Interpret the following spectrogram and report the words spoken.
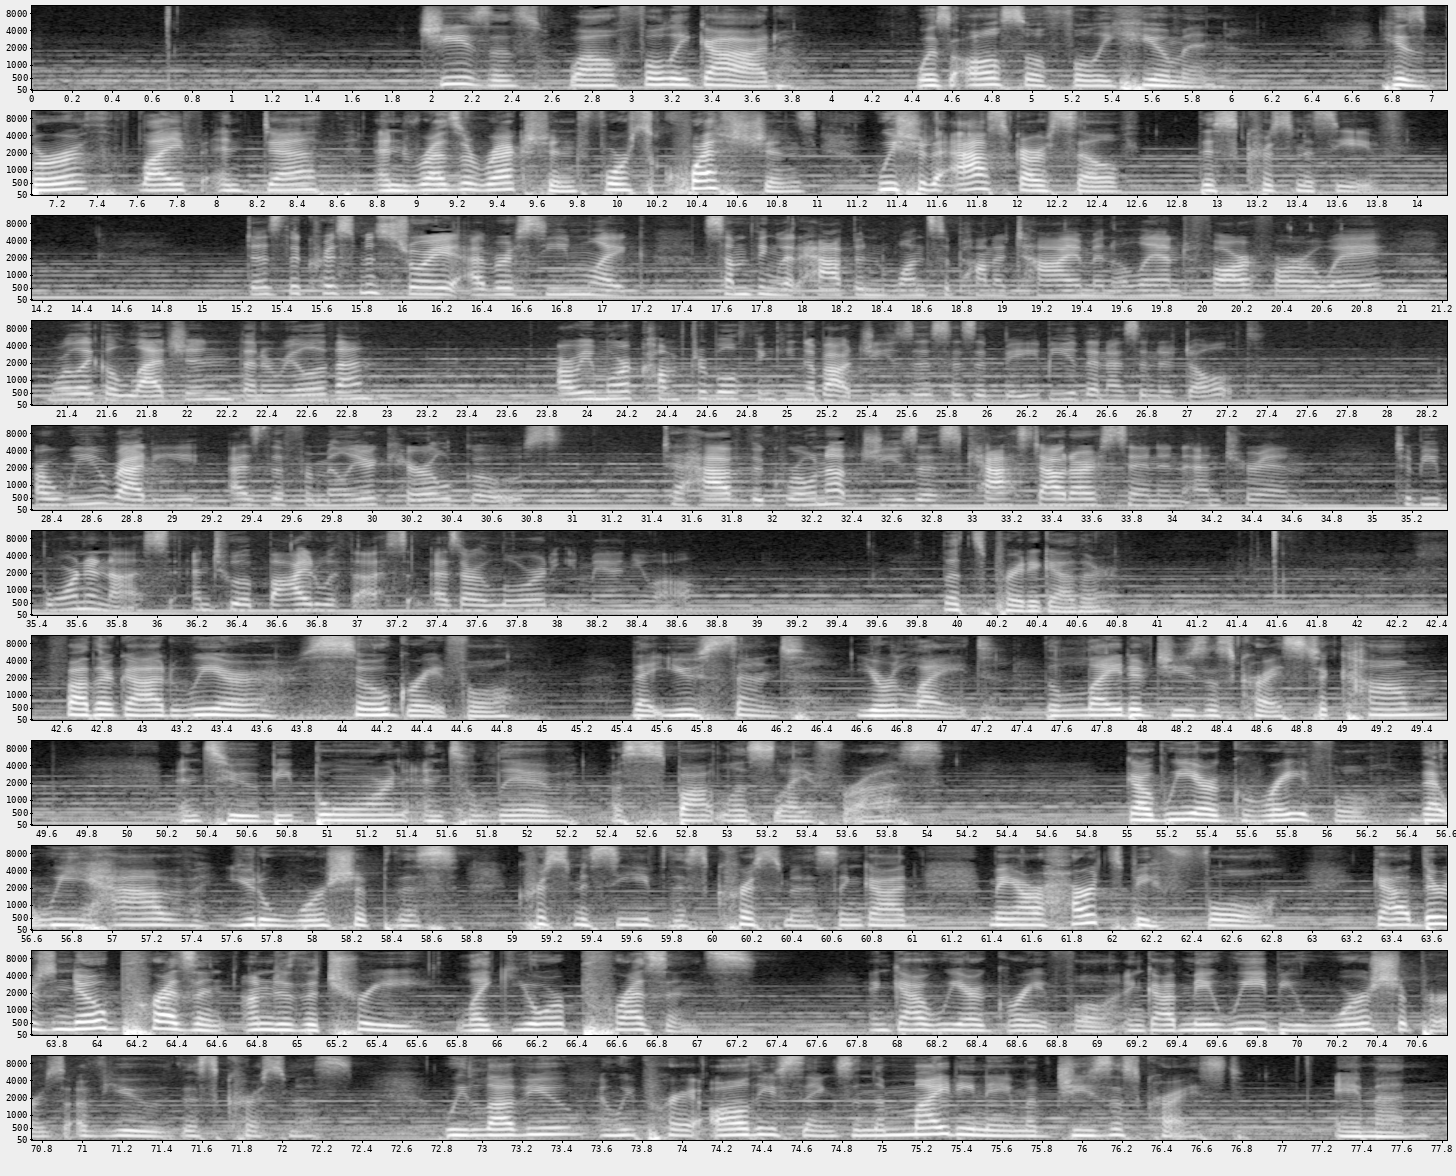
Jesus, while fully God, was also fully human. His birth, life, and death and resurrection force questions we should ask ourselves this Christmas Eve. Does the Christmas story ever seem like something that happened once upon a time in a land far, far away, more like a legend than a real event? Are we more comfortable thinking about Jesus as a baby than as an adult? Are we ready, as the familiar carol goes, to have the grown up Jesus cast out our sin and enter in, to be born in us and to abide with us as our Lord Emmanuel. Let's pray together. Father God, we are so grateful that you sent your light, the light of Jesus Christ, to come and to be born and to live a spotless life for us. God, we are grateful that we have you to worship this Christmas Eve, this Christmas. And God, may our hearts be full. God, there's no present under the tree like your presence. And God, we are grateful. And God, may we be worshipers of you this Christmas. We love you and we pray all these things in the mighty name of Jesus Christ. Amen.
